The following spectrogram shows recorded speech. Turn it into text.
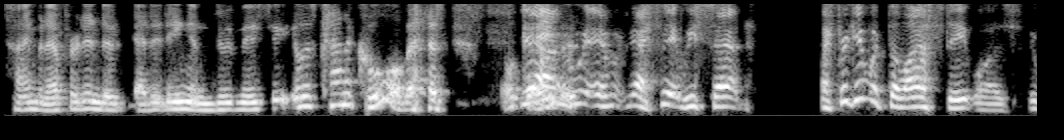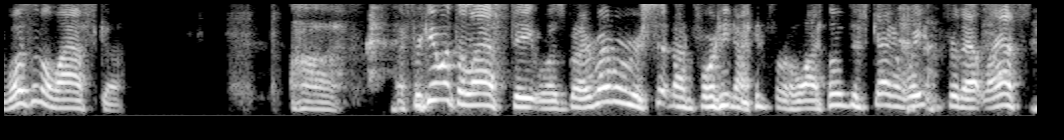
time and effort into editing and doing these things. It was kind of cool that okay. Yeah, I say we sat. I forget what the last state was. It wasn't Alaska. Uh, I forget what the last state was, but I remember we were sitting on 49 for a while, just kind of waiting for that last.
